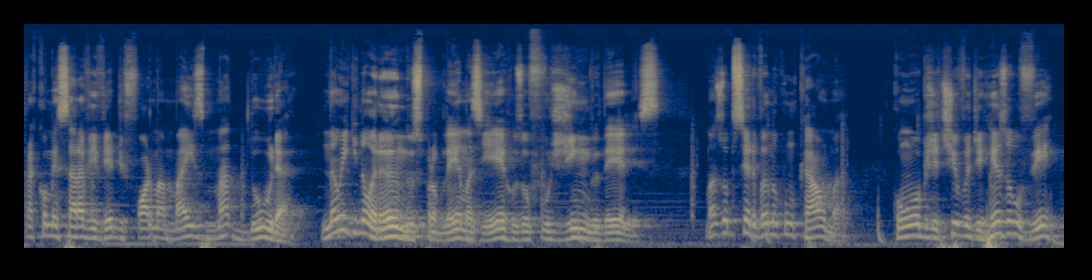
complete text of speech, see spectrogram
para começar a viver de forma mais madura, não ignorando os problemas e erros ou fugindo deles, mas observando com calma, com o objetivo de resolver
